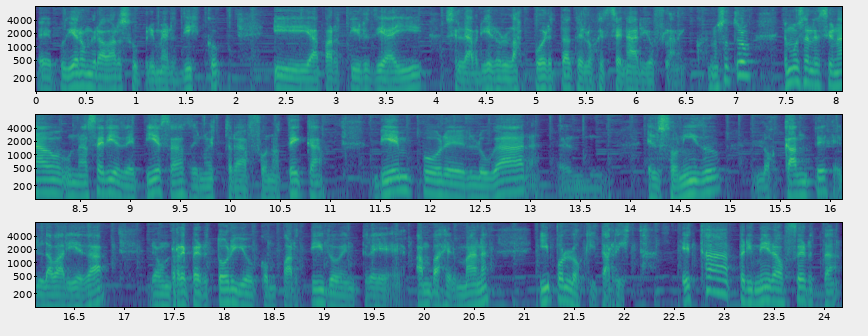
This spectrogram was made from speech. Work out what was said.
eh, pudieron grabar su primer disco y a partir de ahí se le abrieron las puertas de los escenarios flamencos. Nosotros hemos seleccionado una serie de piezas de nuestra fonoteca, bien por el lugar, el sonido, los cantes, la variedad, era un repertorio compartido entre ambas hermanas y por los guitarristas. Esta primera oferta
